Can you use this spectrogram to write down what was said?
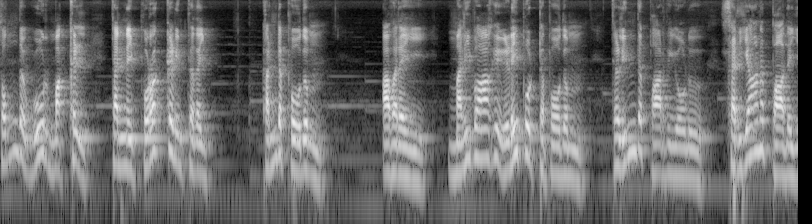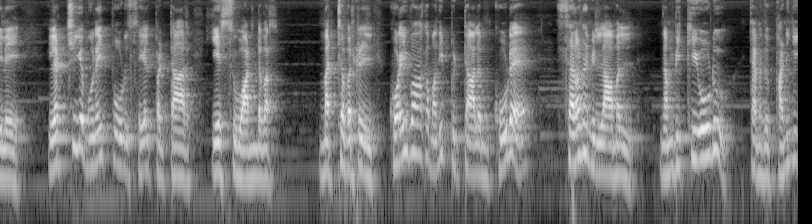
சொந்த ஊர் மக்கள் தன்னை புறக்கணித்ததை கண்டபோதும் அவரை மலிவாக இடை போட்ட போதும் தெளிந்த பார்வையோடு சரியான பாதையிலே இலட்சிய முனைப்போடு செயல்பட்டார் இயேசு ஆண்டவர். மற்றவர்கள் குறைவாக மதிப்பிட்டாலும் கூட சலனமில்லாமல் நம்பிக்கையோடு தனது பணியை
